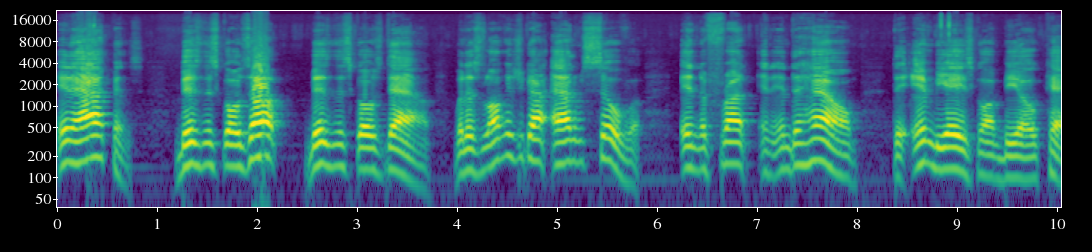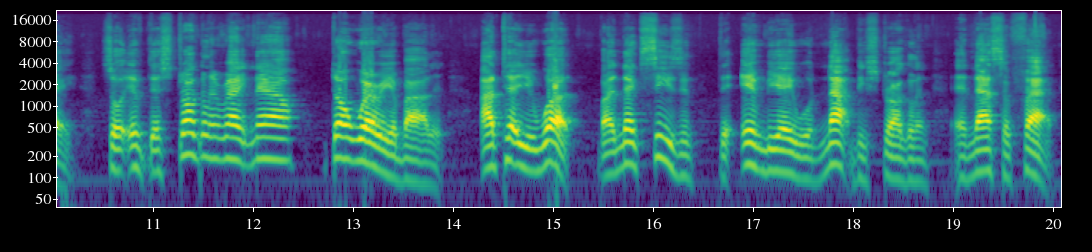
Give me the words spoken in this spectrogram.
it happens. Business goes up, business goes down. But as long as you got Adam Silver in the front and in the helm, the NBA is going to be okay. So if they're struggling right now, don't worry about it. I tell you what, by next season, the NBA will not be struggling, and that's a fact.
